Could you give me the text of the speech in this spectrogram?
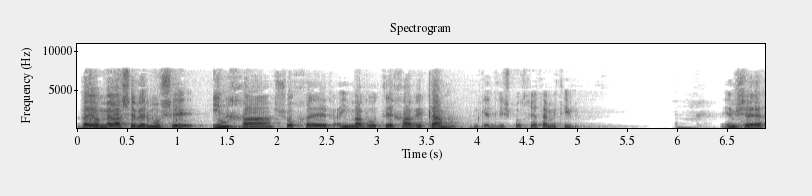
ויאמר השם אל משה, הנך שוכב עם אבותיך וקם, אם כן תשפוט תחיית המתים. המשך,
